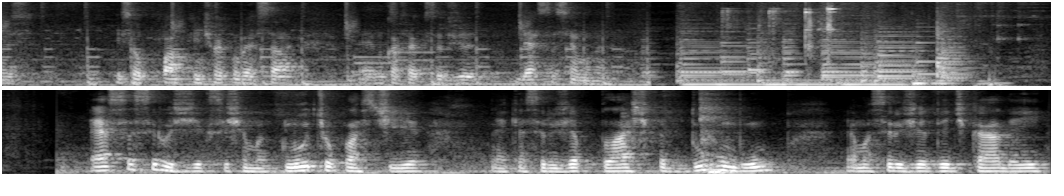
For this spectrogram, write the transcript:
Mas esse é o papo que a gente vai conversar é, no Café com Cirurgia desta semana. Essa cirurgia que se chama gluteoplastia, né, que é a cirurgia plástica do bumbum, é uma cirurgia dedicada aí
